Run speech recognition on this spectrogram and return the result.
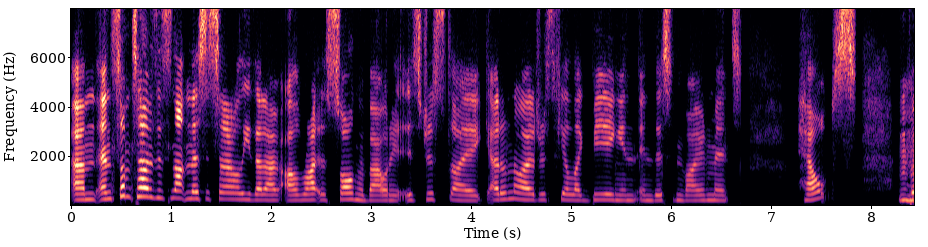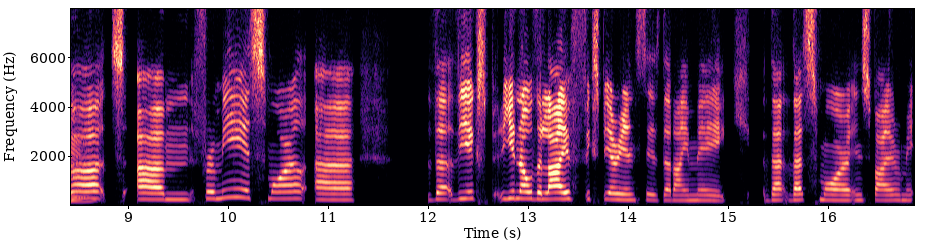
Um, and sometimes it's not necessarily that I, I'll write a song about it. It's just like I don't know. I just feel like being in in this environment helps. Mhm. But um, for me, it's more uh, the the exp- you know the life experiences that I make that that's more inspiring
